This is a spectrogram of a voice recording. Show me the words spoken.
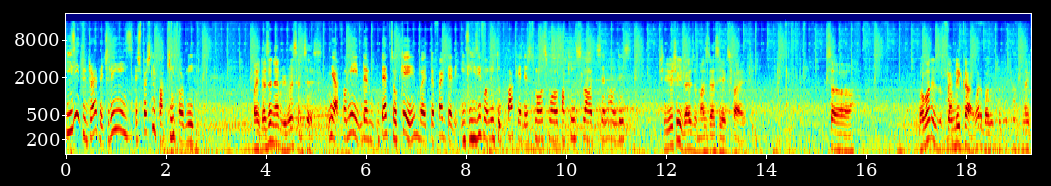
easy to drive actually, is- especially parking for me. But it doesn't have reverse sensors. Yeah, for me that that's okay, but the fact that it's easy for me to park at the small small parking slots and all this. She usually drives a Mazda CX-5. So, but what is a family car? What about a family car? Like,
